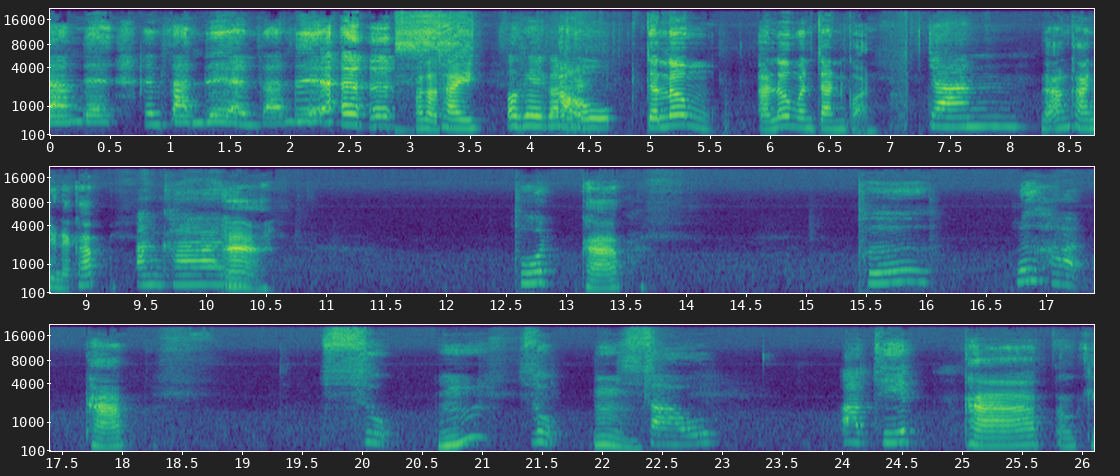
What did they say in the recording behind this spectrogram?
Sunday and Sunday and Sunday ภาษาไทย โอเคก็ได้ เอาจะเริ่ม อ่าเริ่มวันจันทร์ก่อน จันทร์ แล้วอังคารอยู่ไหนครับ อังคาร อ่า พุธ ครับ พฤพฤหัส ครับ ศุกร์ อืม ศุกร์ อืม เสาร์อาทิตย์ ครับ โอเค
